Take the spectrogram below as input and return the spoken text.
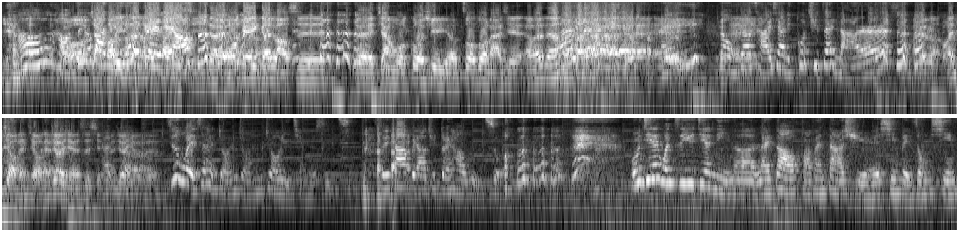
题。哦，好，这个假话题可以再聊对 我可以跟老师对讲我过去有做过哪些呃，哎，那我们就要查一下你过去在哪儿。很久很久很久以前的事情，呃很久以前的事。其实我也是很久很久很久以前的事情，所以大家不要去对号入座。我们今天文字遇见你呢，来到华范大学新北中心。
